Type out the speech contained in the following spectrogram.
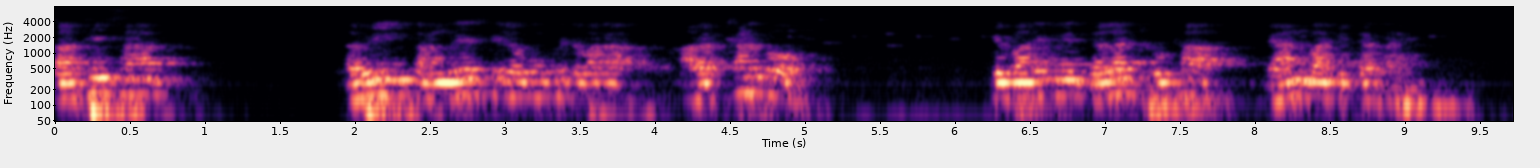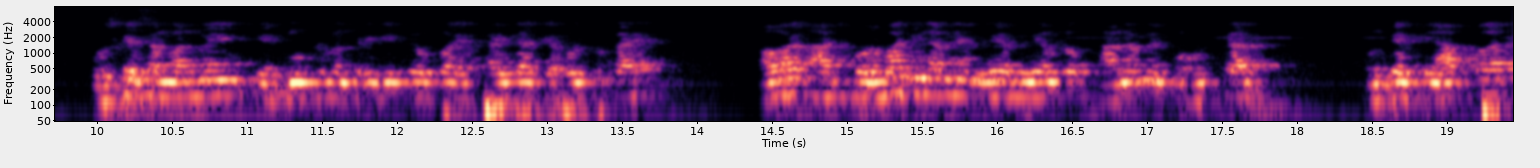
साथ ही साथ अभी कांग्रेस के लोगों के द्वारा आरक्षण को के बारे में गलत झूठा बयानबाजी कर रहे हैं। उसके संबंध में एक मुख्यमंत्री जी के ऊपर एफ़ आई दर्ज हो चुका है और आज कोरबा जिला में भी अभी हम लोग थाना में पहुंचकर उनके खिलाफ पर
